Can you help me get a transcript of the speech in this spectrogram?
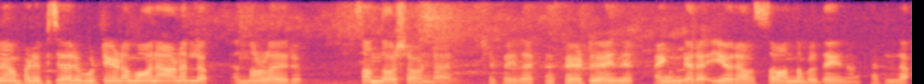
ഞാൻ പഠിപ്പിച്ച ഒരു കുട്ടിയുടെ മോനാണല്ലോ എന്നുള്ള ഒരു സന്തോഷമുണ്ടായിരുന്നു പക്ഷെ ഇപ്പോൾ ഇതൊക്കെ കേട്ട് കഴിഞ്ഞ് ഭയങ്കര ഈ ഒരു അവസ്ഥ വന്നപ്പോഴത്തേക്കും ഞങ്ങൾക്കെല്ലാം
